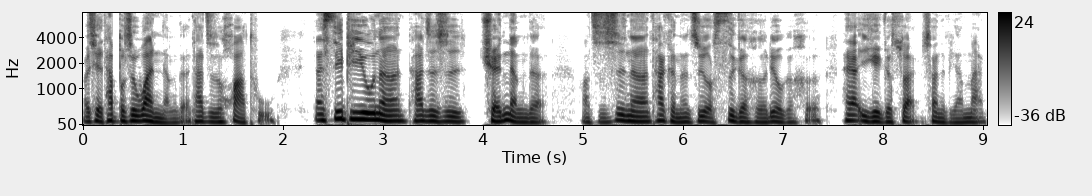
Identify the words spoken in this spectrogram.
而且它不是万能的，它只是画图。但 CPU 呢，它这是全能的啊，只是呢，它可能只有四个核、六个核，它要一个一个算，算的比较慢。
